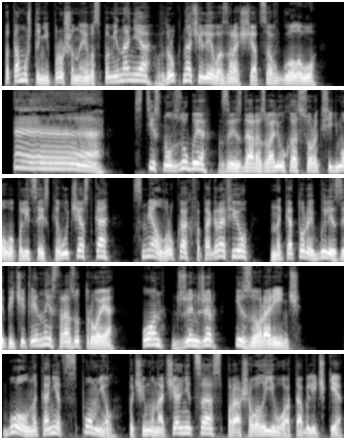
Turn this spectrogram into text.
потому что непрошенные воспоминания вдруг начали возвращаться в голову. э Стиснув зубы, звезда-развалюха 47-го полицейского участка смял в руках фотографию на которой были запечатлены сразу трое — он, Джинджер и Зора Ринч. Бол, наконец, вспомнил, почему начальница спрашивала его о табличке.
